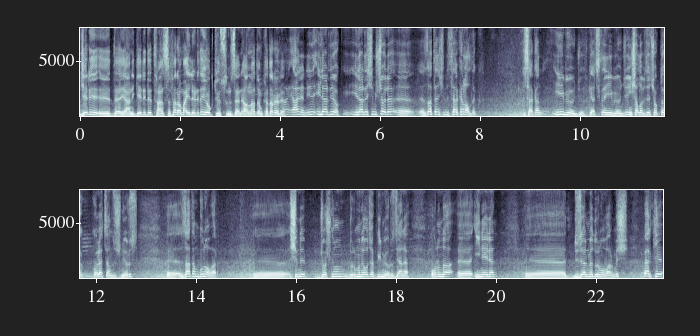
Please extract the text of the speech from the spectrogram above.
geri e, de yani geride transfer ama ileride yok diyorsunuz yani anladığım kadar öyle. A- Aynen il- ileride yok. İleride şimdi şöyle e, e, zaten şimdi Serkan aldık. Serkan iyi bir oyuncu. Gerçekten iyi bir oyuncu. İnşallah bize çok da gol atacağını düşünüyoruz. E, zaten Bruno var. E, şimdi Coşkun'un durumu ne olacak bilmiyoruz. Yani onun da e, iğneyle e, düzelme durumu varmış. Belki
